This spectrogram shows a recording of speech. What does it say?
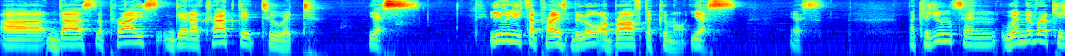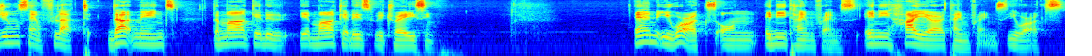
uh, does the price get attracted to it? Yes. Even if the price below or above the Kumo, yes. Yes. The Kijun Sen, whenever Kijun Sen flat, that means the market is, market is retracing. And it works on any time frames, any higher time frames, it works.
